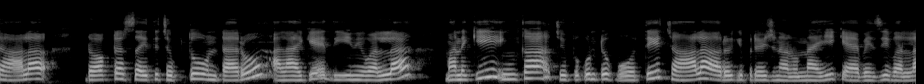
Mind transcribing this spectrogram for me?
చాలా డాక్టర్స్ అయితే చెప్తూ ఉంటారు. అలాగే దీనివల్ల మనకి ఇంకా చెప్పుకుంటూ పోతే చాలా ఆరోగ్య ప్రయోజనాలు ఉన్నాయి క్యాబేజీ వల్ల.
